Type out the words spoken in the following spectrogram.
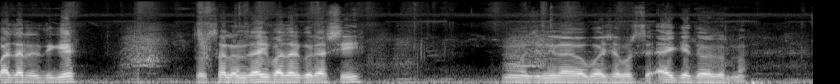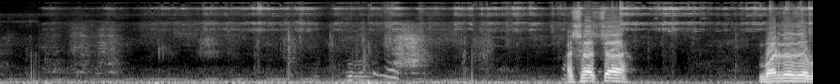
বাজারের দিকে। তো চলেন যাই বাজার করে আসি। নিলয় বাবু এসে পড়ছে এগিয়ে দেওয়ার জন্য। আচ্ছা আচ্ছা বর্দা যাব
